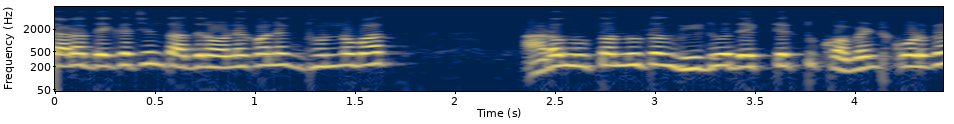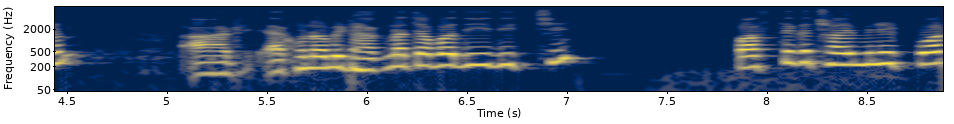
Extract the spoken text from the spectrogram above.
যারা দেখেছেন, তাদের অনেক অনেক ধন্যবাদ। আরও নূতন নূতন ভিডিও দেখতে একটু কমেন্ট করবেন। আর এখন আমি ঢাকনা চাপা দিয়ে দিচ্ছি। পাঁচ থেকে ছয় মিনিট পর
